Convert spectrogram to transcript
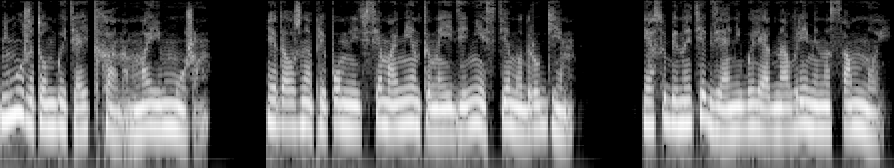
«Не может он быть Айтханом, моим мужем. Я должна припомнить все моменты наедине с тем и другим, и особенно те, где они были одновременно со мной.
